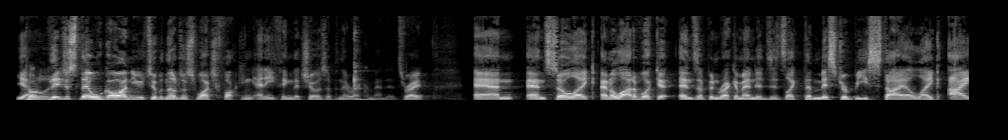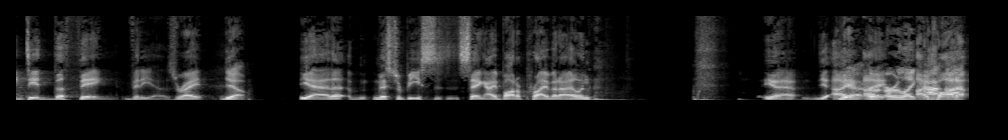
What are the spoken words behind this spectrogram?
Yeah, Totally. they just they will go on YouTube and they'll just watch fucking anything that shows up in their recommendeds, right? And and so like and a lot of what get, ends up in recommended is like the Mr. Beast style, like I did the thing videos, right? Yeah. Yeah, the, Mr. Beast saying I bought a private island. Yeah, yeah, I, yeah, I- or, or like I, bought a.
